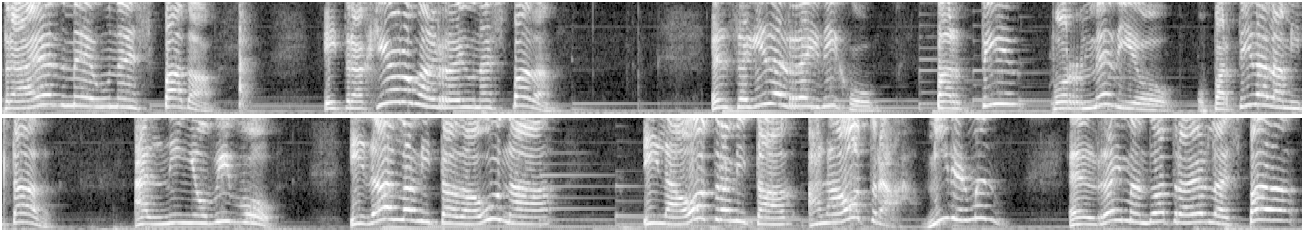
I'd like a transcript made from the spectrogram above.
traedme una espada y trajeron al rey una espada. Enseguida el rey dijo, partid por medio o partid a la mitad al niño vivo y dad la mitad a una y la otra mitad a la otra. Mire hermano, el rey mandó a traer la espada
